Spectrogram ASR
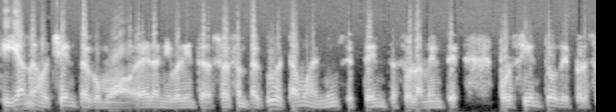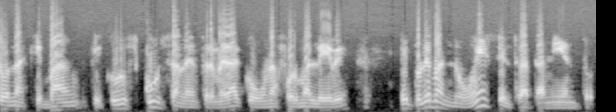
que ya no es 80 como era a nivel internacional, Santa Cruz estamos en un 70 solamente por ciento de personas que van, que cursan la enfermedad con una forma leve, el problema no es el tratamiento,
